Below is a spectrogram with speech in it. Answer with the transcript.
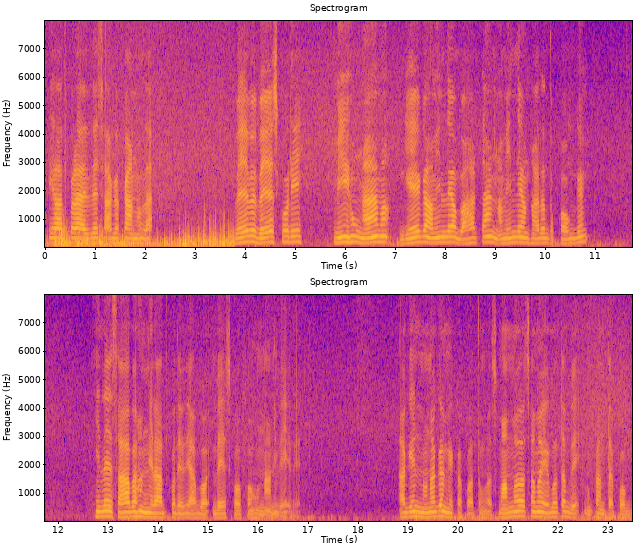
ෆිරාත් කොරයි වෙස් අගකානුල වේව බේස් කොරි මීහුන් ආම ගේග අමිල්ලය බහටන් අමිල්ලයන් හරදු කොග්ගෙන් හිලේ සාබහන් ඉරාත් කොරවයා බේස් කොෆ හුන්නානි වේවේ අගෙන් නොනගන් එකක්වත් මස් මම්මව සම එගොත කන්තක් කොග්ග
